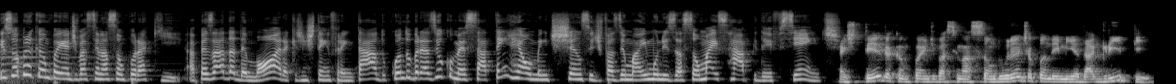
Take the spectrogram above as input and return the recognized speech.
E sobre a campanha de vacinação por aqui? Apesar da demora que a gente tem enfrentado, quando o Brasil começar, tem realmente chance de fazer uma imunização mais rápida e eficiente? A gente teve a campanha de vacinação durante a pandemia da gripe,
